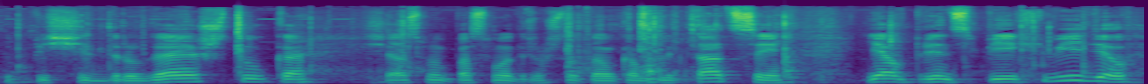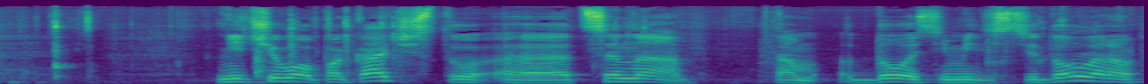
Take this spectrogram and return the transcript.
Тут пищит другая штука. Сейчас мы посмотрим, что там комплектации. Я, в принципе, их видел. Ничего по качеству. Э, цена там до 70 долларов.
